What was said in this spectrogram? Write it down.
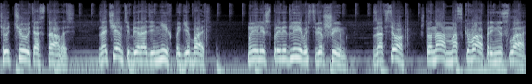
Чуть-чуть осталось! Зачем тебе ради них погибать? Мы лишь справедливость вершим. За все, что нам Москва принесла.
